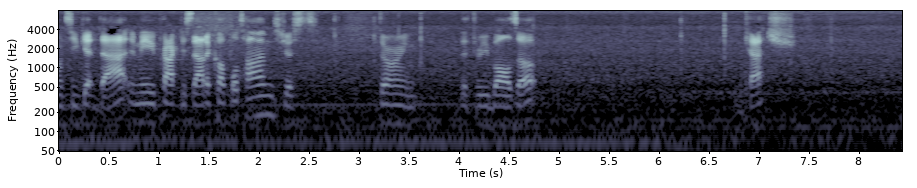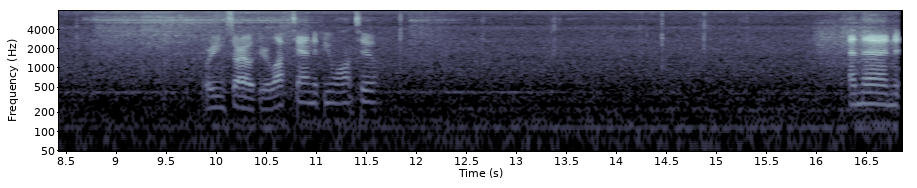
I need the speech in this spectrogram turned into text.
once you get that, and maybe practice that a couple times, just throwing the three balls up, and catch. Or you can start out with your left hand if you want to. And then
